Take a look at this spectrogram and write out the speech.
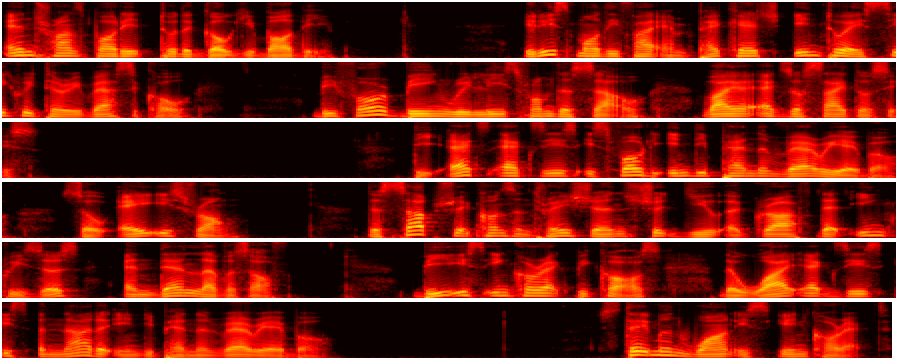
and transport it to the Golgi body. It is modified and packaged into a secretory vesicle before being released from the cell via exocytosis. The x-axis is for the independent variable, so A is wrong. The substrate concentration should yield a graph that increases and then levels off. B is incorrect because the y-axis is another independent variable. Statement 1 is incorrect.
